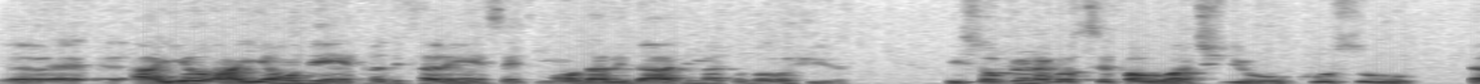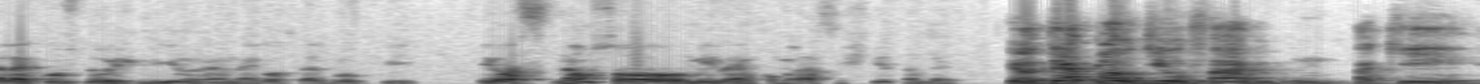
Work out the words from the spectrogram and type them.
É, é, aí, aí é onde entra a diferença entre modalidade e metodologia. E sobre o negócio que você falou antes, o curso Telecurso 2000, né, o negócio da Globo que eu não só me lembro, como eu assistia também. Eu até aplaudi o Fábio aqui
